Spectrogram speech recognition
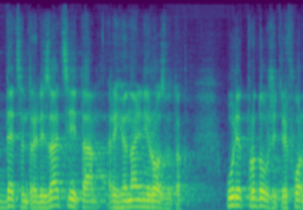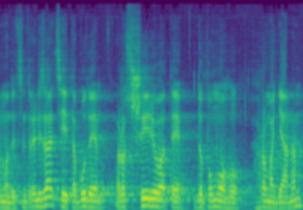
децентралізації та регіональний розвиток. Уряд продовжить реформу децентралізації та буде розширювати допомогу громадянам.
